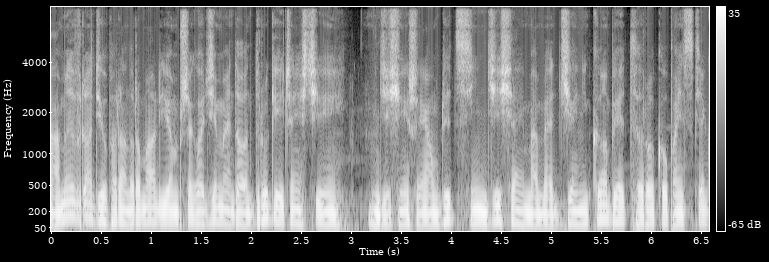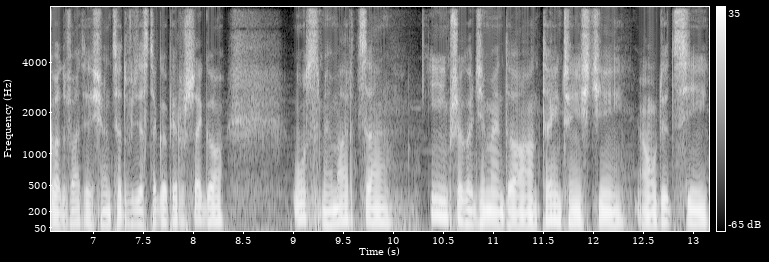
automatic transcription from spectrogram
A my w Radiu Paranormalium przechodzimy do drugiej części dzisiejszej audycji. Dzisiaj mamy Dzień Kobiet roku pańskiego 2021, 8 marca i przechodzimy do tej części audycji,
